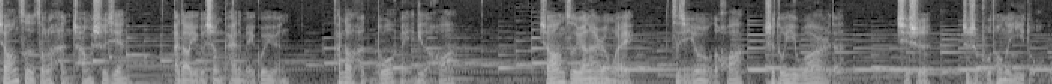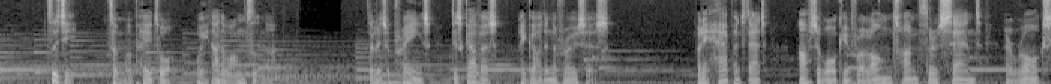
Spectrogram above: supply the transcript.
小王子走了很长时间，来到一个盛开的玫瑰园，看到很多美丽的花。小王子原来认为自己拥有的花是独一无二的，其实只是普通的一朵。自己怎么配做伟大的王子呢？The little prince discovers a garden of roses. But it happened that after walking for a long time through sand and rocks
